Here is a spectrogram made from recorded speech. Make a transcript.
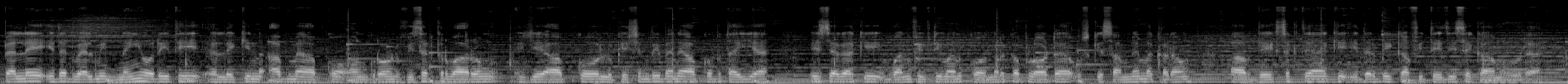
पहले इधर डेवलपमेंट नहीं हो रही थी, लेकिन अब मैं आपको ऑन ग्राउंड विज़िट करवा रहा हूँ। ये आपको लोकेशन भी मैंने आपको बताई है। इस जगह की 151 कॉर्नर का प्लॉट है, उसके सामने मैं खड़ा हूँ। आप देख सकते हैं कि इधर भी काफ़ी तेज़ी से काम हो रहा है।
